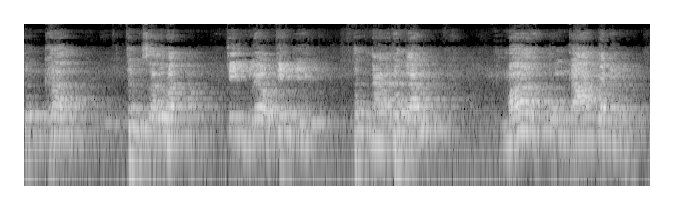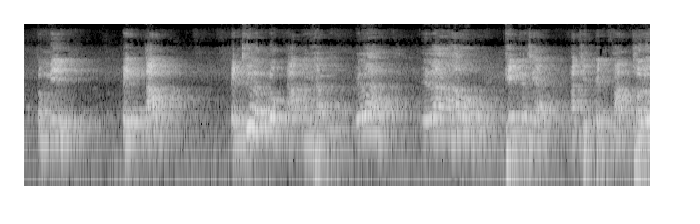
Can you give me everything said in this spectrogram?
ทึ่งข้างทึ่งสารพัดกิ่งแล้วกิ่งอีกทั้งหน้าทั้งหลังมาตรงกลางกันนี่ตรงนี้เป็นตับ เป็นเครื่องลงตับนะครับ เวลาเวลาเข้าพลิกกันเสียมันจะเป็นตับทะลุ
